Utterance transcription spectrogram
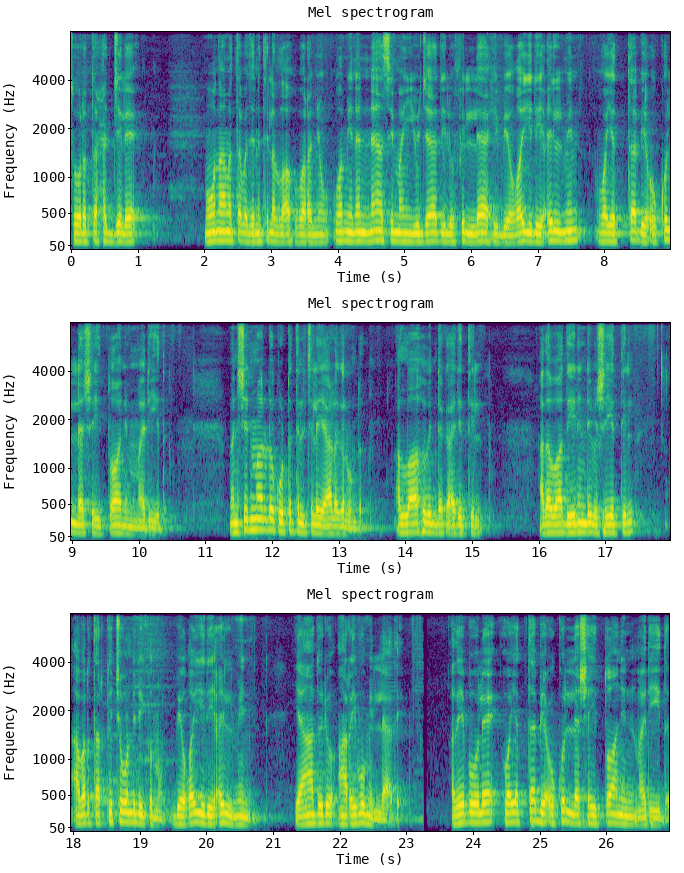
സൂറത്ത് ഹജ്ജിലെ മൂന്നാമത്തെ വചനത്തിൽ അള്ളാഹു പറഞ്ഞു മരീദ്. മനുഷ്യന്മാരുടെ കൂട്ടത്തിൽ ചില ആളുകളുണ്ട്. അള്ളാഹുവിന്റെ കാര്യത്തിൽ അഥവാ ദീനിന്റെ വിഷയത്തിൽ അവർ തർക്കിച്ചുകൊണ്ടിരിക്കുന്നു ബിഗൈരി ഇൽമിൻ യാതൊരു അറിവുമില്ലാതെ. അതേപോലെ വയത്ത കുല്ല ശൈത്വാനിൻ മരീദ്.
